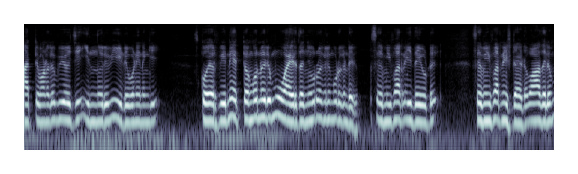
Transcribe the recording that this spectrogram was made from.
ആറ്റുമണൽ ഉപയോഗിച്ച് ഇന്നൊരു വീട് പണിയണമെങ്കിൽ സ്ക്വയർ ഫീറ്റിന് ഏറ്റവും കുറഞ്ഞൊരു മൂവായിരത്തി അഞ്ഞൂറ് രൂപയെങ്കിലും കൊടുക്കേണ്ടി വരും. സെമി ഫർണി ഇതേട്ട് സെമി ഫർണിഷ്ഡായിട്ട് വാതിലും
